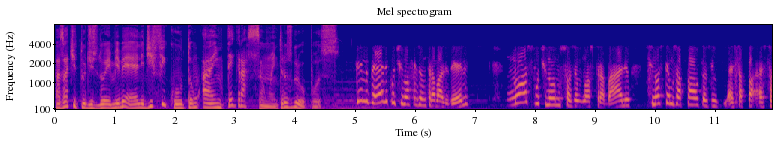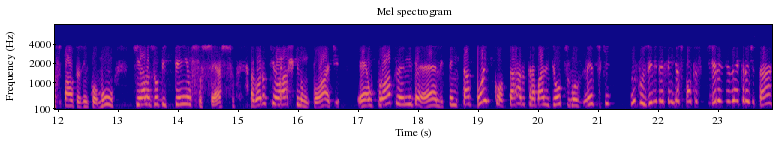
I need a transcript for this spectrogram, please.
as atitudes do MBL dificultam a integração entre os grupos. O MBL continua fazendo o trabalho dele, nós continuamos fazendo o nosso trabalho. Se nós temos pautas em, essa, essas pautas em comum, que elas obtenham sucesso. Agora, o que eu acho que não pode é o próprio MBL tentar boicotar o trabalho de outros movimentos que, inclusive, defendem as pautas que eles dizem acreditar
